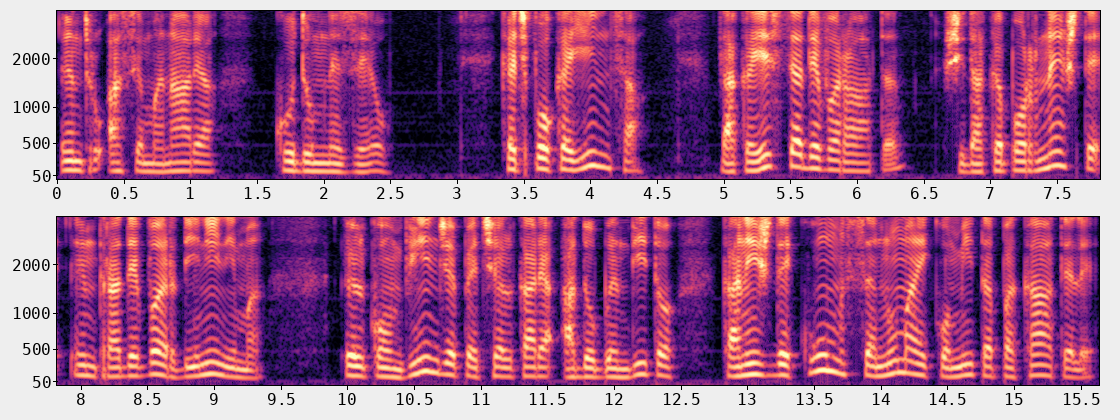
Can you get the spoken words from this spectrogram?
într-o asemănarea cu Dumnezeu. Căci pocăința, dacă este adevărată și dacă pornește într-adevăr din inimă, îl convinge pe cel care a dobândit-o ca nici de cum să nu mai comită păcatele,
